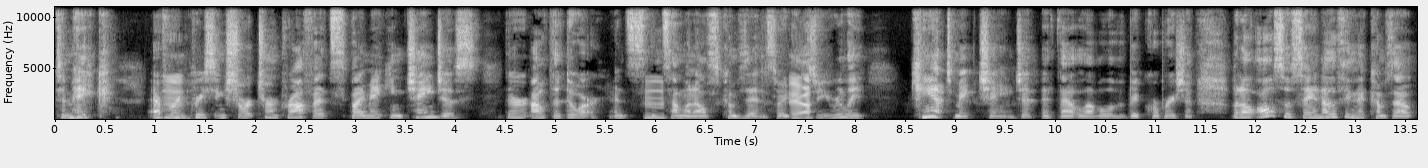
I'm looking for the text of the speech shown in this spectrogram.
to make ever increasing mm. short term profits by making changes, they're out the door, and, mm. and someone else comes in. So, yeah. so you really can't make change at, at that level of a big corporation. But I'll also say another thing that comes out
